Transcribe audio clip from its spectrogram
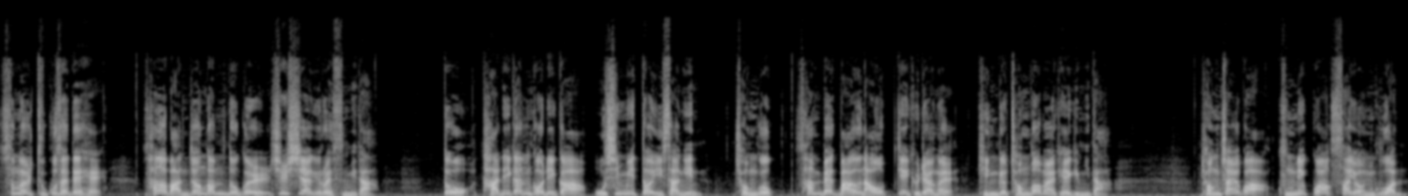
22곳에 대해 산업안전감독을 실시하기로 했습니다. 또 다리 간 거리가 50m 이상인 전국 349개 교량을 긴급 점검할 계획입니다. 경찰과 국립과학수사연구원,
